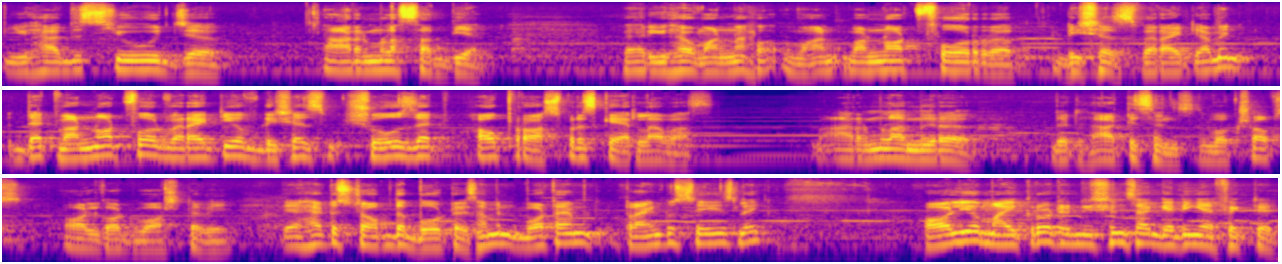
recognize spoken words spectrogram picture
you have this huge uh, Sadhya where you have one, one, 104 uh, dishes variety. I mean, that 104 variety of dishes shows that how prosperous Kerala was. Aranmula mirror, the artisans, the workshops all got washed away. They had to stop the boat race. I mean, what I'm trying to say is like all your micro traditions are getting affected.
